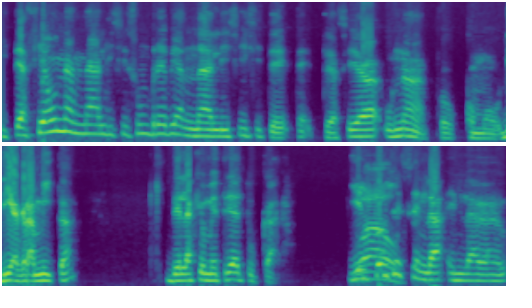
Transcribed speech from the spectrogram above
y te hacía un análisis, un breve análisis y te, hacía una como diagramita de la geometría de tu cara. Y entonces en la, en la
